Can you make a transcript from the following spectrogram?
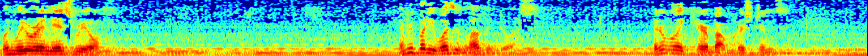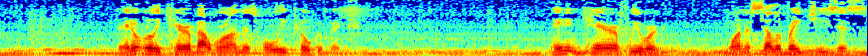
When we were in Israel, everybody wasn't loving to us. They don't really care about Christians. They don't really care about we're on this holy pilgrimage. They didn't care if we were want to celebrate Jesus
